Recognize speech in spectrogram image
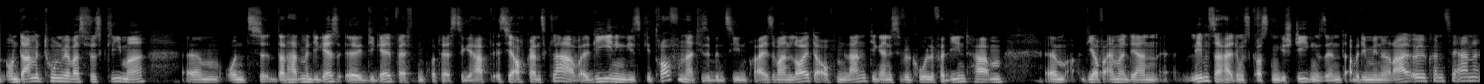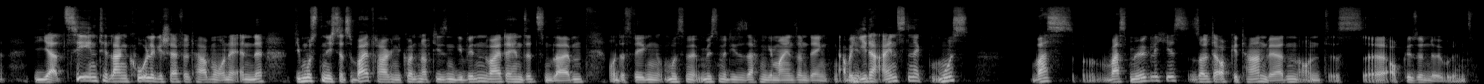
und damit tun wir was fürs Klima. Ähm, und dann hat man die, äh, die Gelbwesten-Proteste gehabt. Ist ja auch ganz klar, weil diejenigen, die es getroffen hat, diese Benzinpreise, waren Leute auf dem Land, die gar nicht so viel Kohle verdient haben, ähm, die auf einmal deren Lebenserhaltungskosten gestiegen sind. Aber die Mineralölkonzerne, die jahrzehntelang Kohle gescheffelt haben ohne Ende, die mussten nichts dazu beitragen. Die konnten auf diesen Gewinnen weiterhin sitzen bleiben. Und deswegen müssen wir, müssen wir diese Sachen gemeinsam denken. Aber jeder Einzelne muss was, was möglich ist, sollte auch getan werden und ist äh, auch gesünder übrigens.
